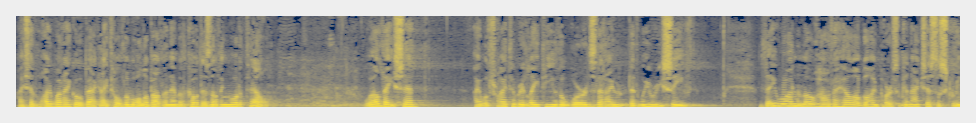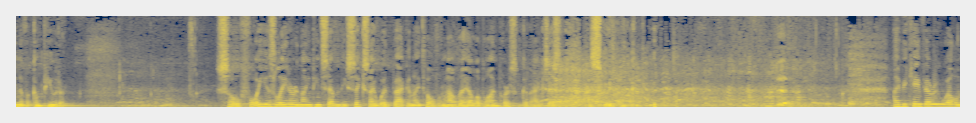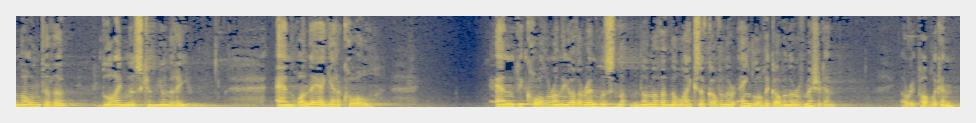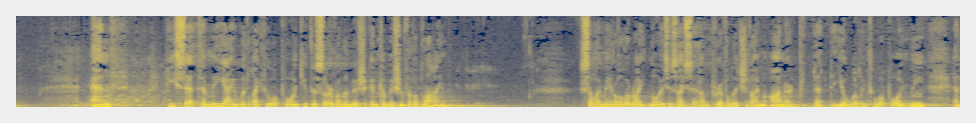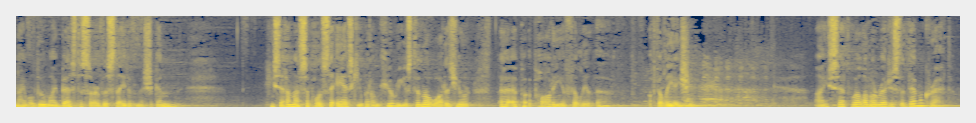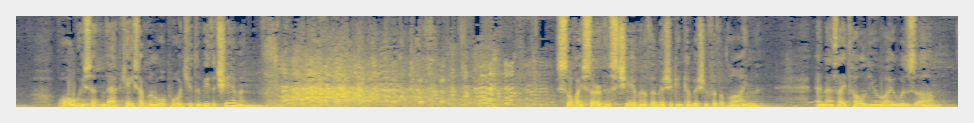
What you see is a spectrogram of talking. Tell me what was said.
I said, why would I go back? I told them all about the Nemeth Code. There's nothing more to tell. Well, they said, I will try to relate to you the words that I, that we received. They want to know how the hell a blind person can access the screen of a computer. So four years later in 1976, I went back and I told them how the hell a blind person could access the computer. I became very well known to the blindness community. And one day I get a call and the caller on the other end was none other than the likes of Governor Engler, the governor of Michigan, a Republican. And he said to me, I would like to appoint you to serve on the Michigan Commission for the Blind. So I made all the right noises. I said, I'm privileged and I'm honored that you're willing to appoint me and I will do my best to serve the state of Michigan he said, I'm not supposed to ask you, but I'm curious to know what is your uh, party affili- uh, affiliation? I said, well, I'm a registered Democrat. Oh, he said, in that case, I'm going to appoint you to be the chairman. so I served as chairman of the Michigan Commission for the Blind. And as I told you, I was um,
